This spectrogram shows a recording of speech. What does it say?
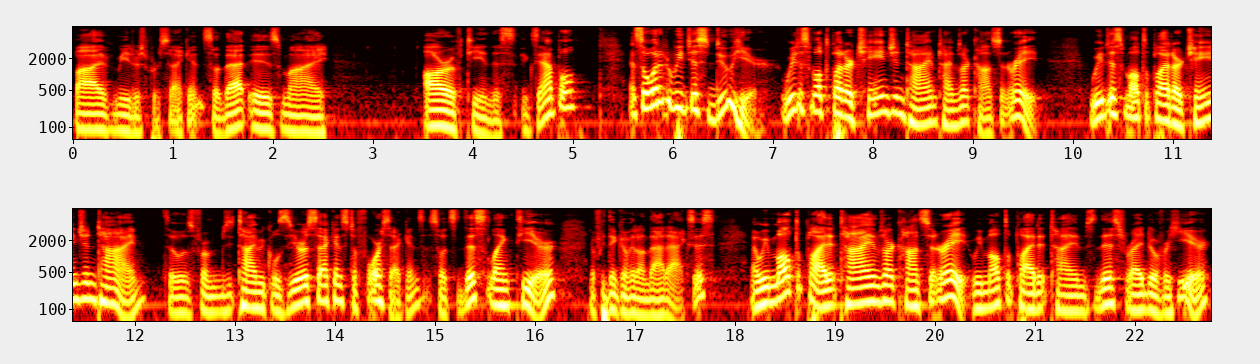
5 meters per second. So that is my r of t in this example. And so what did we just do here? We just multiplied our change in time times our constant rate. We just multiplied our change in time. So it was from time equals 0 seconds to 4 seconds. So it's this length here, if we think of it on that axis. And we multiplied it times our constant rate. We multiplied it times this right over here.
